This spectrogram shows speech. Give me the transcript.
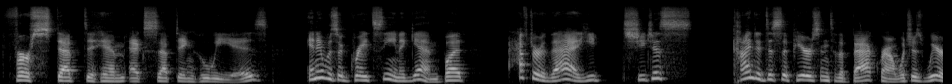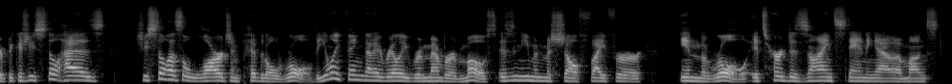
first step to him accepting who he is. And it was a great scene again, but after that, he she just kind of disappears into the background, which is weird because she still has she still has a large and pivotal role. The only thing that I really remember most isn't even Michelle Pfeiffer in the role. It's her design standing out amongst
